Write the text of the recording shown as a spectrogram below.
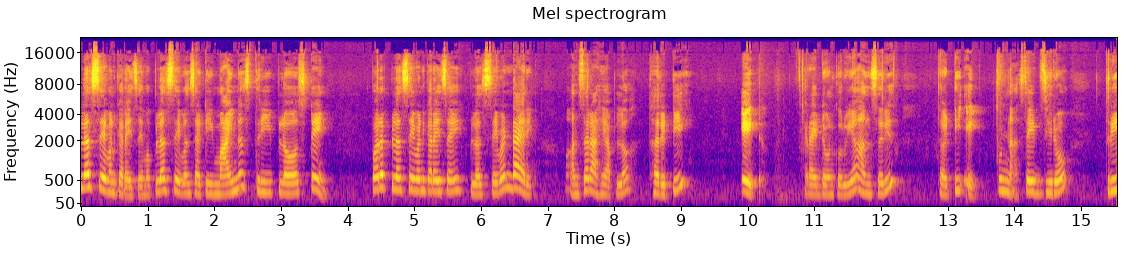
plus seven करायचं आहे मग प्लस सेवनसाठी मायनस थ्री प्लस टेन परत प्लस सेवन करायचं आहे प्लस सेवन डायरेक्ट आन्सर आहे आपलं थर्टी एट राईट डाऊन करूया. आन्सर इज थर्टी एट पुन्हा set zero three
